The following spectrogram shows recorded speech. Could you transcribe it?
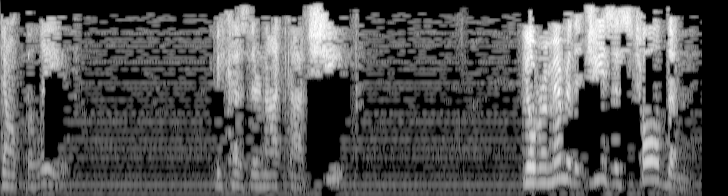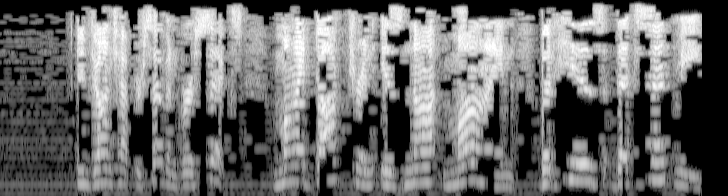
don't believe because they're not God's sheep. You'll remember that Jesus told them in John chapter 7, verse 6, My doctrine is not mine, but his that sent me.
